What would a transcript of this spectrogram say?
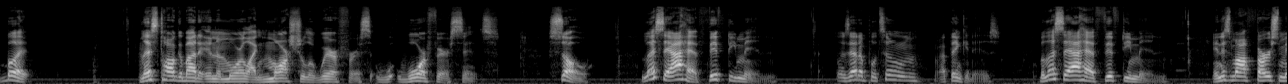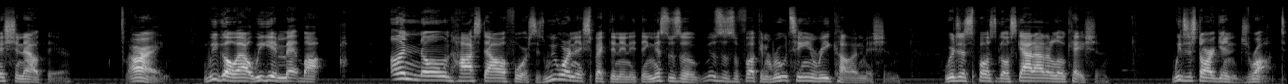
But let's talk about it in a more like martial warfare warfare sense. So, let's say I have 50 men is that a platoon? I think it is. But let's say I have 50 men, and it's my first mission out there. All right, we go out, we get met by unknown hostile forces. We weren't expecting anything. This was a this was a fucking routine recon mission. We're just supposed to go scout out a location. We just start getting dropped.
